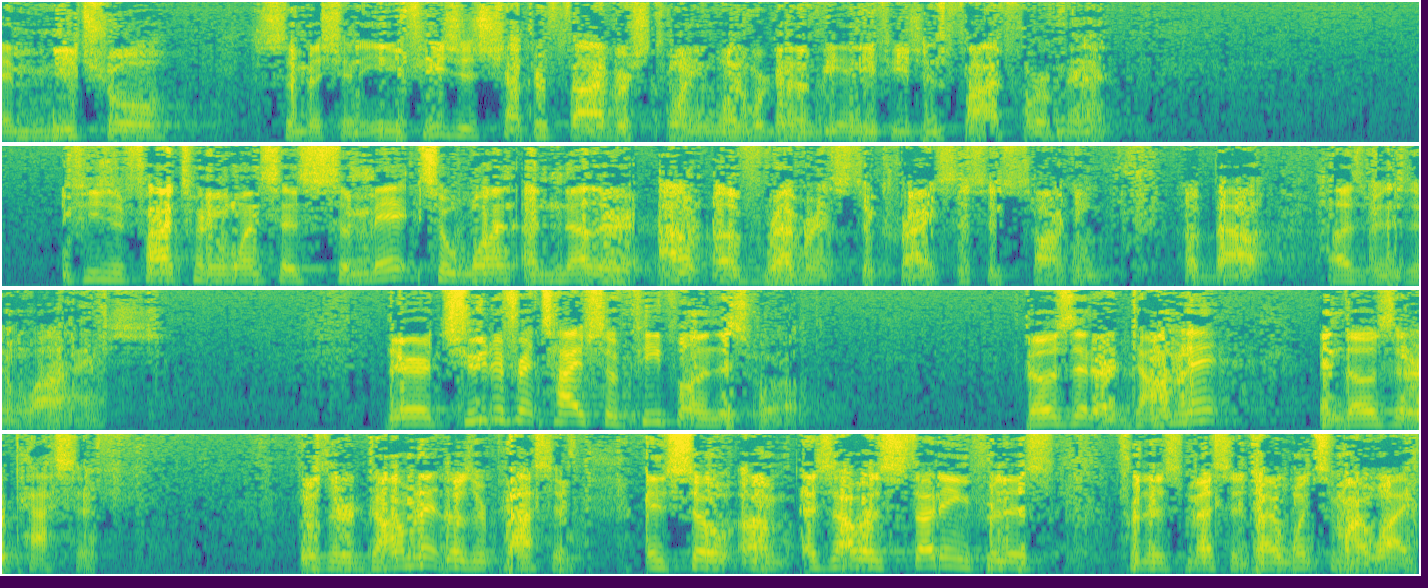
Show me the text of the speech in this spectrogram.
and mutual submission. In Ephesians chapter 5, verse 21, we're going to be in Ephesians 5 for a minute. Ephesians 5:21 says, "Submit to one another out of reverence to Christ." This is talking about husbands and wives. There are two different types of people in this world. Those that are dominant and those that are passive. Those that are dominant, those are passive. And so, um, as I was studying for this for this message, I went to my wife.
